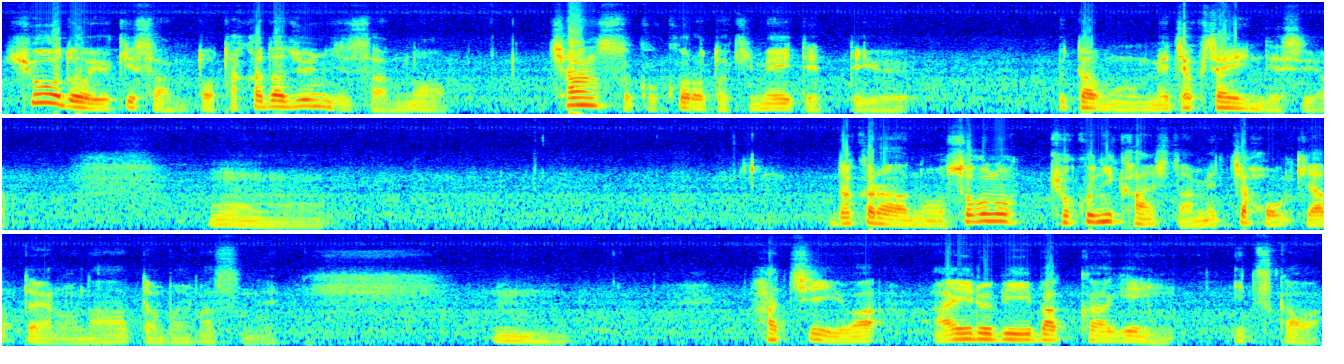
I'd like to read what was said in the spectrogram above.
兵藤由紀さんと高田純次さんの「チャンス心ときめいて」っていう歌もめちゃくちゃいいんですよ。うん、だからあのそこの曲に関してはめっちゃ本気あったんやろうなって思いますね。うん、8位は「I'll be back again いつかは」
